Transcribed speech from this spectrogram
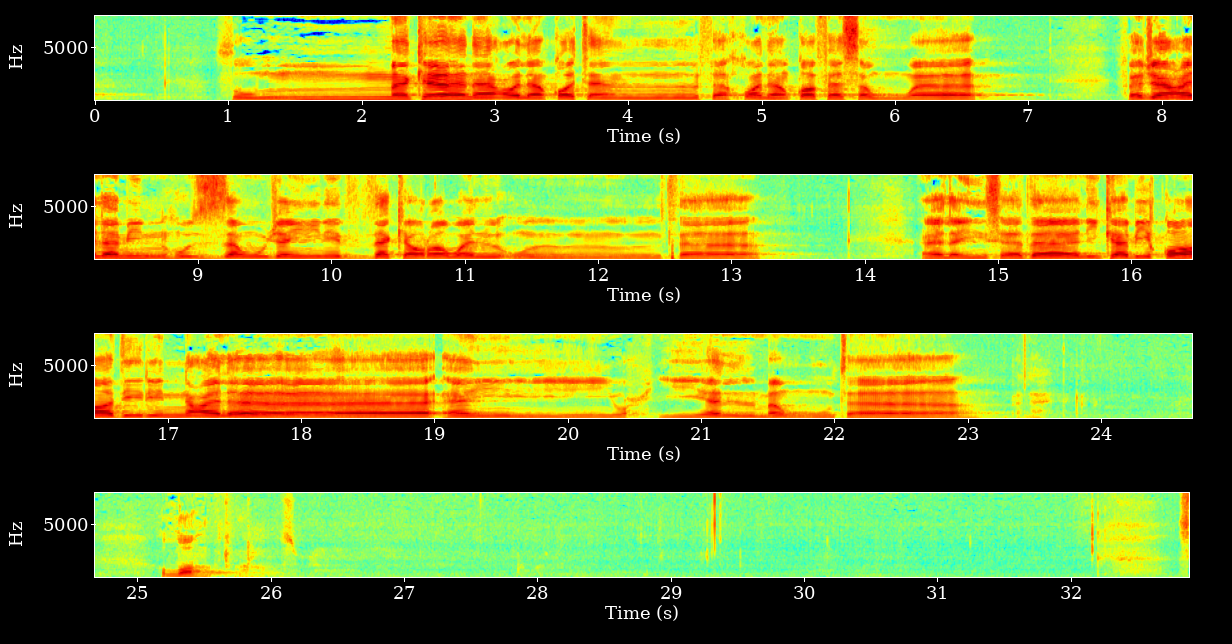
ثم كان علقة فخلق فسوى فجعل منه الزوجين الذكر والأنثى. أليس ذلك بقادر على أن يحيي الموتى؟ الله أكبر.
